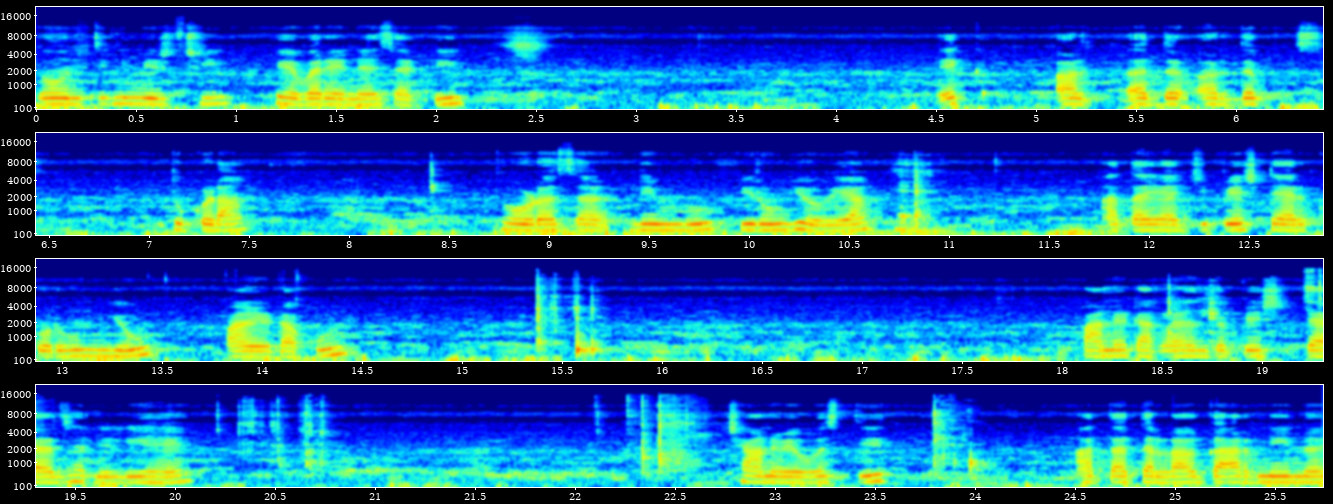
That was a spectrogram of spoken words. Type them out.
दोन तीन मिरची फ्लेवर येण्यासाठी एक अर्ध अर्ध अर्ध तुकडा थोडासा लिंबू पिरून घेऊया. आता याची पेस्ट तयार करून घेऊ पाणी टाकून. पाणी टाकल्यानंतर पेस्ट तयार झालेली आहे. छान व्यवस्थित. आता त्याला गारणीनं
